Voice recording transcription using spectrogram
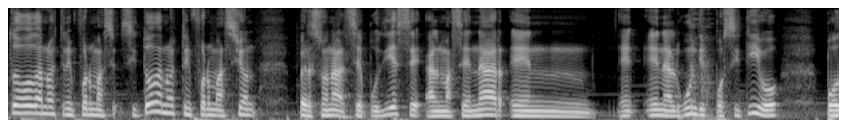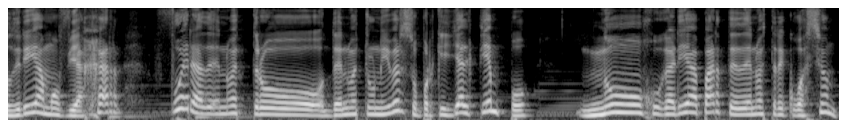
toda nuestra información, si toda nuestra información personal se pudiese almacenar en, en, algún dispositivo, podríamos viajar fuera de nuestro, de nuestro universo, porque ya el tiempo no jugaría parte de nuestra ecuación.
